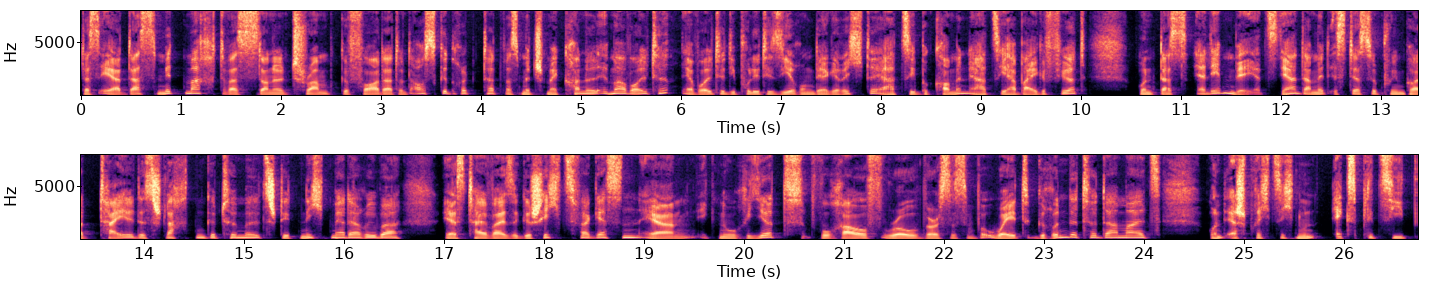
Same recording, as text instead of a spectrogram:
dass er das mitmacht, was Donald Trump gefordert und ausgedrückt hat, was Mitch McConnell immer wollte. Er wollte die Politisierung der Gerichte, er hat sie bekommen, er hat sie herbeigeführt. Und das erleben wir jetzt. Ja, damit ist der Supreme Court Teil des Schlachtengetümmels, steht nicht mehr darüber. Er ist teilweise geschichtsvergessen. Er ignoriert, worauf Roe versus Wade gründete damals. Und er spricht sich nun explizit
